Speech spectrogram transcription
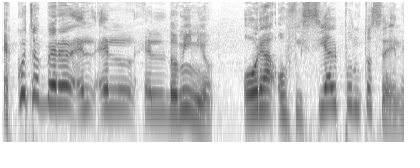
escuchen ver el, el dominio, horaoficial.cl.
